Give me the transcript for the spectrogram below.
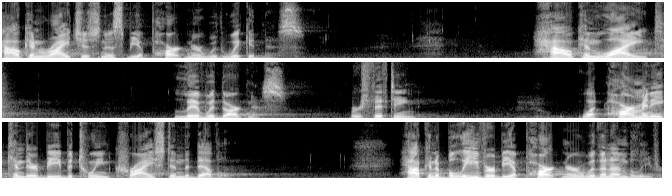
How can righteousness be a partner with wickedness? How can light live with darkness. Verse 15. What harmony can there be between Christ and the devil? How can a believer be a partner with an unbeliever?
